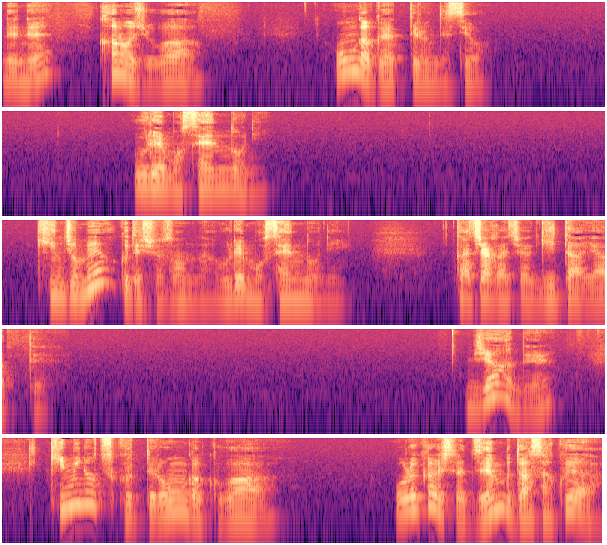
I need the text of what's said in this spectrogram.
でね彼女は音楽やってるんですよ。売れもせんのに。近所迷惑でしょそんな。売れもせんのに。ガチャガチャギターやって。じゃあね君の作ってる音楽は俺からしたら全部ダサくや。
